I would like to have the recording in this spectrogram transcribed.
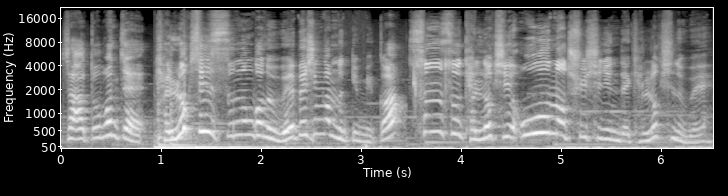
자 두 번째 갤럭시 쓰는 거는 왜 배신감 느낍니까? 순수 갤럭시 오너 출신인데 갤럭시는 왜?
